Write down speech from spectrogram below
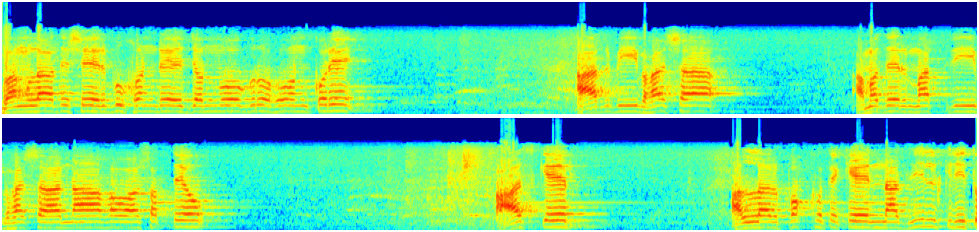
বাংলাদেশের ভূখণ্ডে জন্মগ্রহণ করে আরবি ভাষা আমাদের মাতৃভাষা না হওয়া সত্ত্বেও আজকের আল্লাহর পক্ষ থেকে নাজিলকৃত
